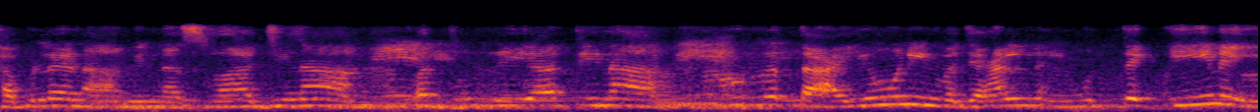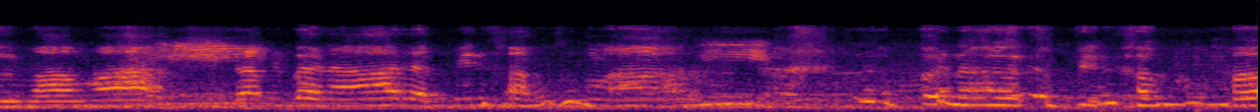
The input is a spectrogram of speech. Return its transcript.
هب لنا من ازواجنا وذرياتنا قرة اعين واجعلنا المتقين اماما ربنا رب ارحمهما ربنا رب ارحمهما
